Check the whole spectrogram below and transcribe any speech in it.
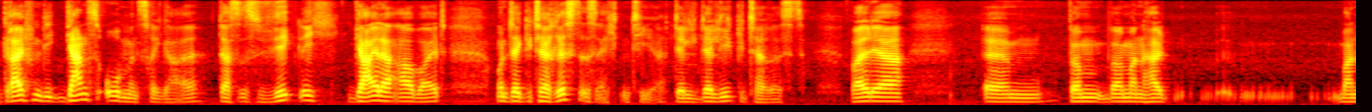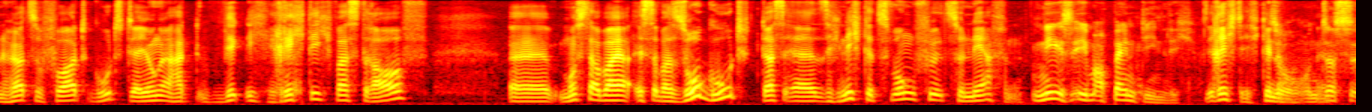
greifen die ganz oben ins Regal. Das ist wirklich geile Arbeit. Und der Gitarrist ist echt ein Tier, der, der Leadgitarrist. Weil der, ähm, weil, weil man halt, man hört sofort, gut, der Junge hat wirklich richtig was drauf. Äh, muss dabei, ist aber so gut, dass er sich nicht gezwungen fühlt zu nerven. nee, ist eben auch banddienlich. Richtig, genau. So, und ja. das, äh,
